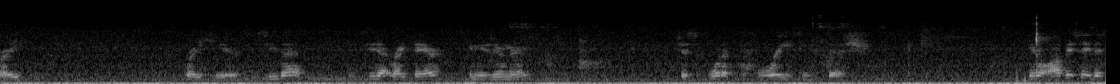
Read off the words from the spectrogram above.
Right, right here. See that? See that right there? Can you zoom in? Just what a crazy fish. You know, obviously this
